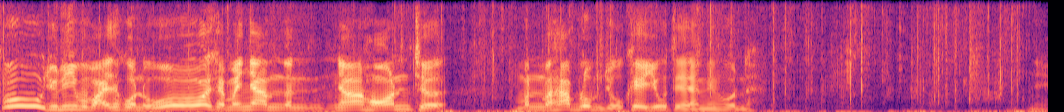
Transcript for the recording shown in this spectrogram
โอ้อยู่นี่บ่ไหวทุกคนโอ้ยแค่ไม่ย่ำนั่นยาฮ้อนเชอะมันมาฮับล่มอยู่โอเคอยู่แต่นี่คนน่ะนี่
